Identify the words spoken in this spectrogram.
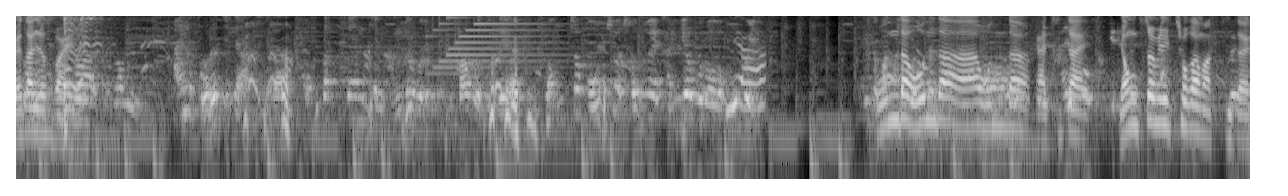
매달려서 봐요. 아니 벌어지지 않습니다. 똑같은 지금 간격으로 계속하고 있는데 0.5초 전후의 간격으로 온다 온다 온다. 야 진짜 0.1초가 막 진짜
